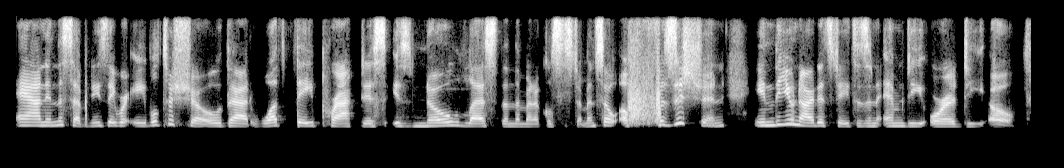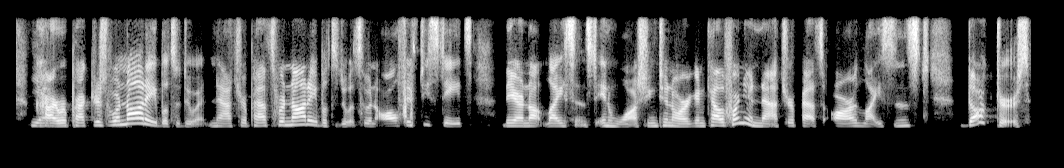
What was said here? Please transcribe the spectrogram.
and in the 70s, they were able to show that what they practice is no less than the medical system. And so a physician in the United States is an MD or a DO. Yeah. Chiropractors were not able to do it. Naturopaths were not able to do it. So in all 50 states, they are not licensed. In Washington, Oregon, California, naturopaths are licensed doctors.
